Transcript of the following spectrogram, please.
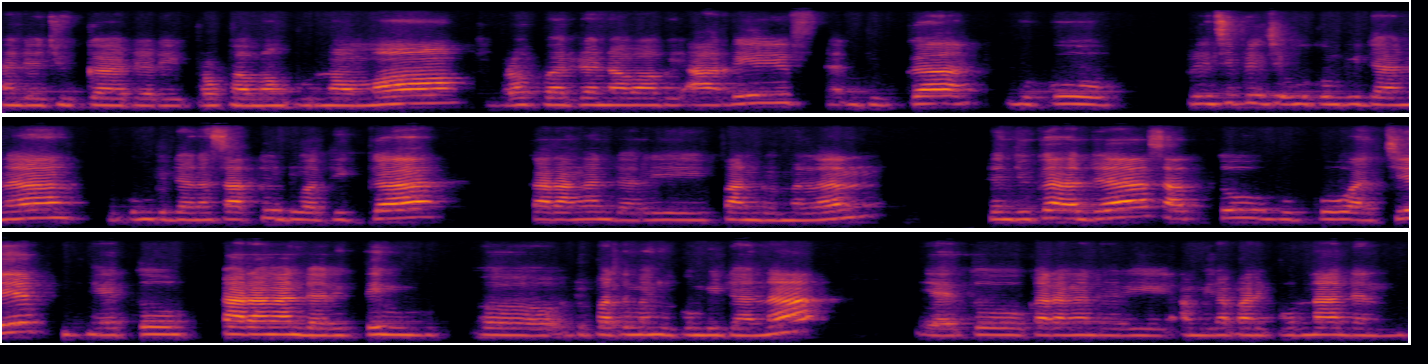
ada juga dari Prof. Bambang Purnomo, Prof. Badran Nawawi Arif, dan juga buku Prinsip-Prinsip Hukum Pidana, Hukum Pidana 1, 2, 3, karangan dari Van Bemelen, dan juga ada satu buku wajib, yaitu karangan dari tim uh, Departemen Hukum Pidana, yaitu karangan dari Amira Paripurna dan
